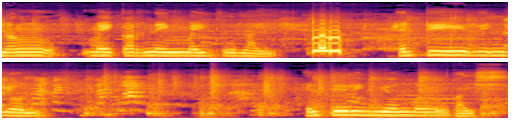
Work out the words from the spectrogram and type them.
ng may karning may gulay. Healthy rin yun. Healthy rin yun mga guys.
